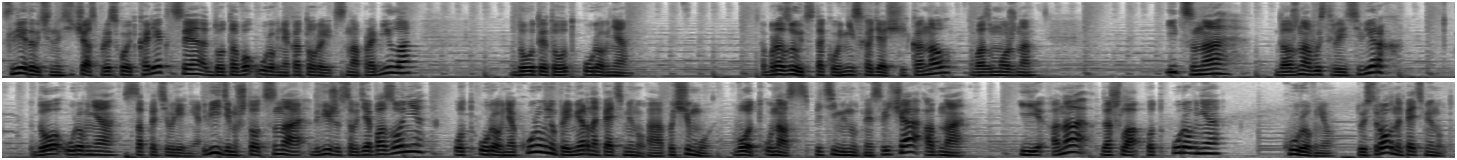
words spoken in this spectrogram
Следовательно, сейчас происходит коррекция до того уровня, который цена пробила, до вот этого вот уровня. Образуется такой нисходящий канал, возможно, и цена должна выстрелить вверх до уровня сопротивления. Видим, что цена движется в диапазоне от уровня к уровню примерно 5 минут. А почему? Вот у нас 5-минутная свеча одна, и она дошла от уровня к уровню, то есть ровно 5 минут.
